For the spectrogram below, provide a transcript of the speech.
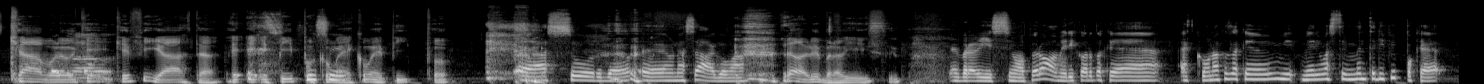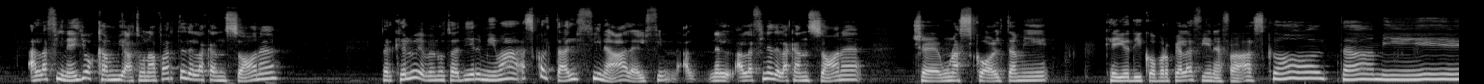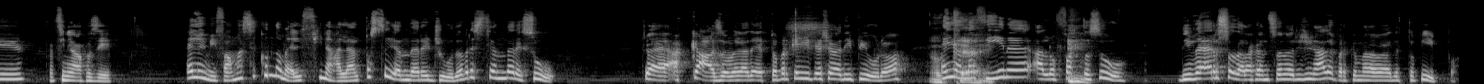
Cavolo, Wow. che, che figata. E, e- e Pippo Sì, sì. com'è? Com'è Pippo? È assurdo, è una sagoma. No, lui è bravissimo. È bravissimo, però mi ricordo che, ecco, una cosa che mi, mi è rimasta in mente di Pippo che alla fine io ho cambiato una parte della canzone perché lui è venuto a dirmi, ma ascolta il finale, il fin- nel- alla fine della canzone c'è un ascoltami che io dico proprio alla fine, fa ascoltami, finiva così. E lui mi fa, ma secondo me il finale al posto di andare giù dovresti andare su. Cioè, a caso me l'ha detto perché gli piaceva di più, no? E io alla fine l'ho fatto su, diverso dalla canzone originale perché me l'aveva detto Pippo.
